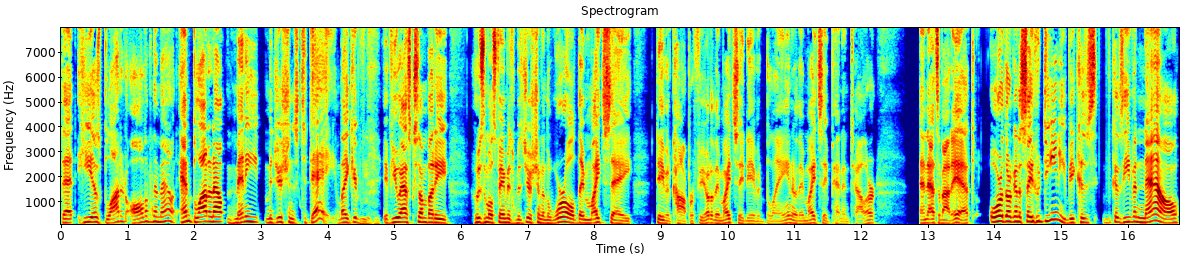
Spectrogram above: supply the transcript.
that he has blotted all of them out and blotted out many magicians today. Like if mm-hmm. if you ask somebody who's the most famous magician in the world, they might say David Copperfield, or they might say David Blaine, or they might say Penn and Teller, and that's about it. Or they're going to say Houdini because because even now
